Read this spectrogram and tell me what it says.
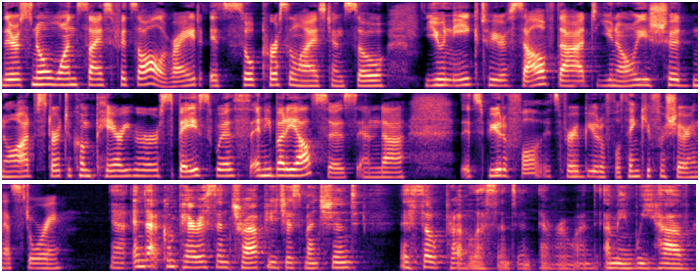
there's no one size fits all, right? It's so personalized and so unique to yourself that, you know, you should not start to compare your space with anybody else's. And, uh, it's beautiful. It's very beautiful. Thank you for sharing that story. Yeah. And that comparison trap you just mentioned is so prevalent in everyone. I mean, we have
